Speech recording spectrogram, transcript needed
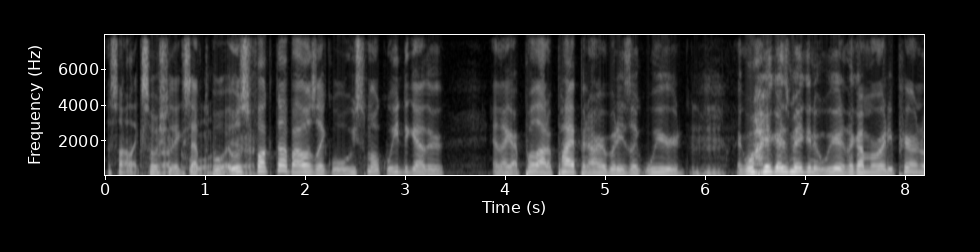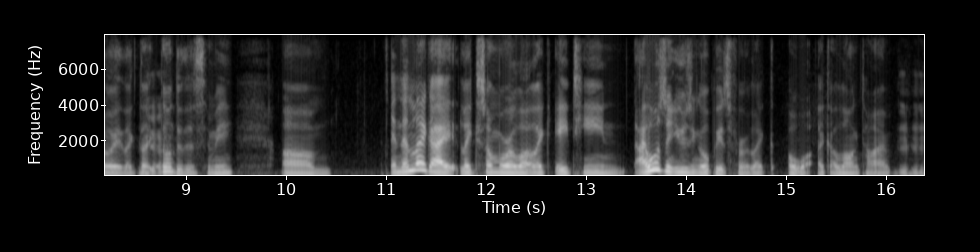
that's not like socially cool, acceptable. It was fucked up. I was like, well, we smoke weed together. And like I pull out a pipe and everybody's like weird. hmm Like, why are you guys making it weird? Like, I'm already paranoid. Like, like Yeah. don't do this to me. Um, and then like I like somewhere a lot like 18, I wasn't using opiates for like a like a long time. hmm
